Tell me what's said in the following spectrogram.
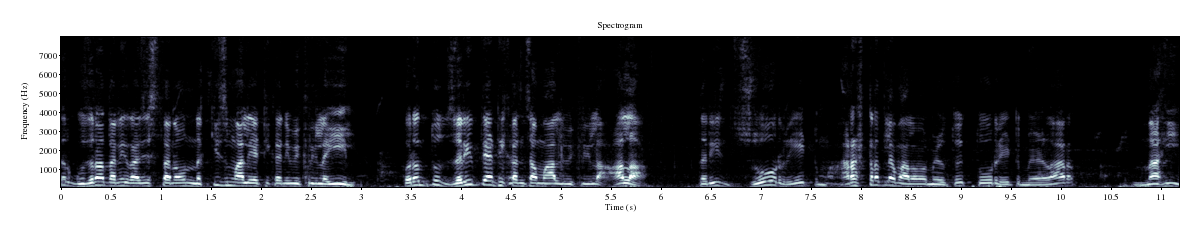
तर गुजरात आणि राजस्थानाहून नक्कीच माल या ठिकाणी विक्रीला येईल. परंतु जरी त्या ठिकाणचा माल विक्रीला आला तरी जो रेट महाराष्ट्रातल्या मालाला मिळतोय तो रेट मिळणार नाही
